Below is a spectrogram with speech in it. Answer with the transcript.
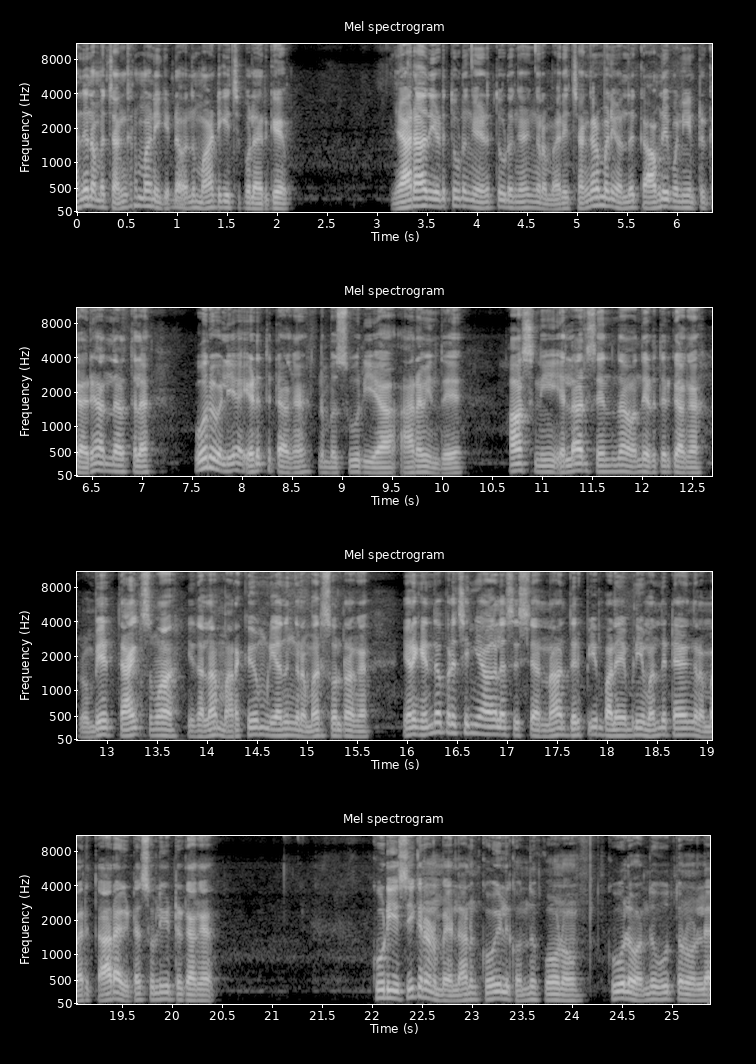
அது நம்ம சங்கரமணி கிட்டே வந்து மாட்டிக்கிச்சு போல இருக்குது யாராவது எடுத்து விடுங்க எடுத்து விடுங்கங்கிற மாதிரி சங்கரமணி வந்து காமெடி பண்ணிகிட்டு இருக்காரு. அந்த இடத்துல ஒரு வழியாக எடுத்துட்டாங்க. நம்ம சூர்யா அரவிந்த் ஹாஸ்னி எல்லோரும் சேர்ந்து தான் வந்து எடுத்திருக்காங்க. ரொம்ப தேங்க்ஸ்மா இதெல்லாம் மறக்கவே முடியாதுங்கிற மாதிரி சொல்கிறாங்க எனக்கு எந்த பிரச்சனையும் ஆகலை சிஸ்டர் நான் திருப்பியும் பழையபடியும் வந்துட்டேங்கிற மாதிரி தாரா கிட்ட சொல்லிக்கிட்டு இருக்காங்க. கூடிய சீக்கிரம் நம்ம எல்லாரும் கோயிலுக்கு வந்து போகணும். கூலை வந்து ஊற்றணும்ல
